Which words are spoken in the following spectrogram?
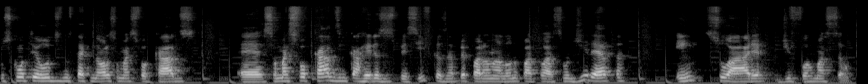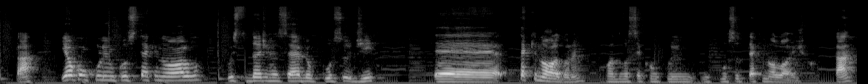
os conteúdos no tecnólogo são mais focados, é, são mais focados em carreiras específicas, né? Preparando o aluno para atuação direta em sua área de formação, tá? E ao concluir um curso tecnólogo, o estudante recebe um curso de é, tecnólogo, né? Quando você conclui um curso tecnológico, tá?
